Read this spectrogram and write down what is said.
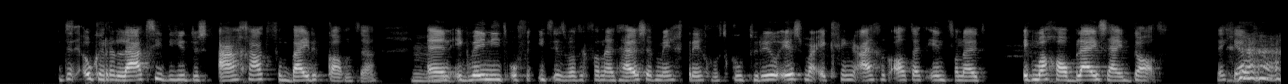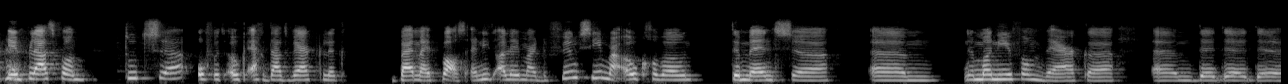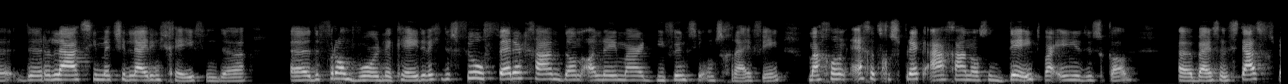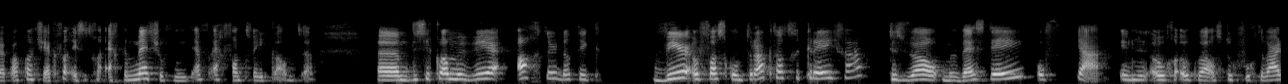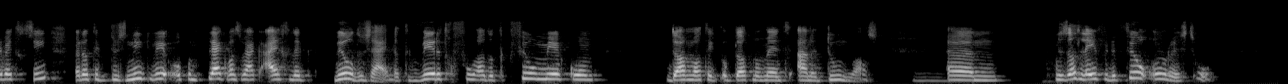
Het is ook een relatie die je dus aangaat van beide kanten. Hmm. En ik weet niet of het iets is wat ik vanuit huis heb meegekregen of het cultureel is, maar ik ging er eigenlijk altijd in vanuit: ik mag al blij zijn dat. Weet je? In plaats van toetsen of het ook echt daadwerkelijk bij mij past. En niet alleen maar de functie, maar ook gewoon de mensen, um, de manier van werken, um, de, de, de, de relatie met je leidinggevende, uh, de verantwoordelijkheden. Weet je, dus veel verder gaan dan alleen maar die functieomschrijving. Maar gewoon echt het gesprek aangaan als een date, waarin je dus kan uh, bij een sollicitatiegesprek al kan checken van is het gewoon echt een match of niet. En echt van twee kanten. Um, dus ik kwam er weer achter dat ik weer een vast contract had gekregen. Dus wel mijn best deed. Of ja, in hun ogen ook wel als toegevoegde waarde werd gezien. Maar dat ik dus niet weer op een plek was waar ik eigenlijk wilde zijn. Dat ik weer het gevoel had dat ik veel meer kon dan wat ik op dat moment aan het doen was. Um, dus dat leverde veel onrust op.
